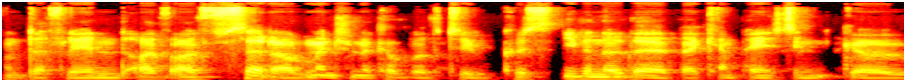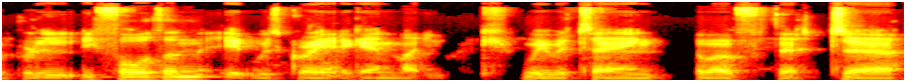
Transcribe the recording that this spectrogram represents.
Definitely, and I've I've said I'll mention a couple of the two because even though their their campaigns didn't go brilliantly for them, it was great. Again, like we were saying above, that uh,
